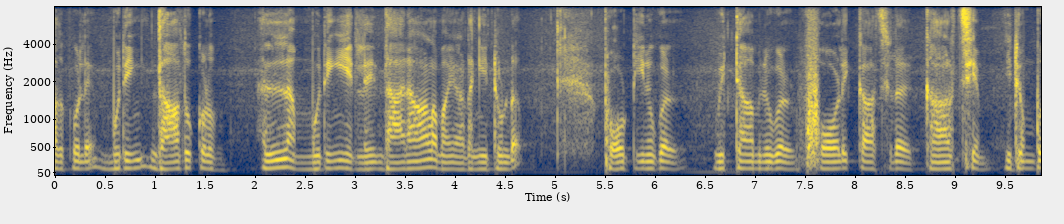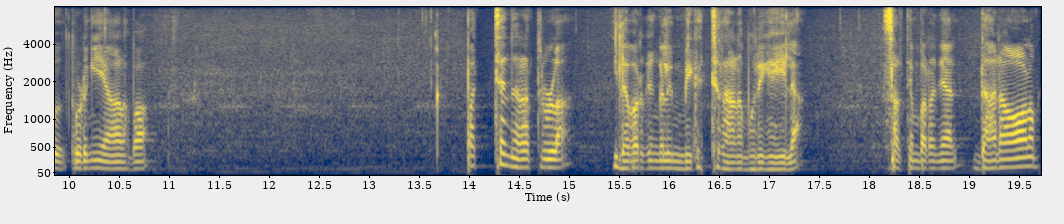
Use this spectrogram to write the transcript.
അതുപോലെ മുരിങ്ങ ധാതുക്കളും എല്ലാം മുരിങ്ങയിലെ ധാരാളമായി അടങ്ങിയിട്ടുണ്ട്. പ്രോട്ടീനുകൾ വിറ്റാമിനുകൾ ഫോളിക് ആസിഡ് കാൽസ്യം ഇരുമ്പ് തുടങ്ങിയവ. പച്ച നിറത്തിലുള്ള ഇലവർഗങ്ങളിൽ മികച്ചതാണ് മുരിങ്ങയില. സത്യം പറഞ്ഞാൽ ധാരാളം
